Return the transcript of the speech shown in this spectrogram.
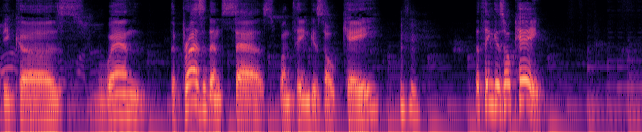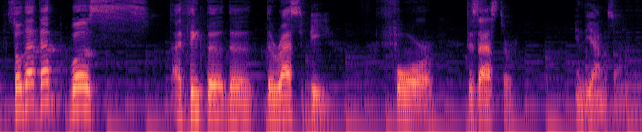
Because when the president says one thing is okay, the thing is okay. So that that was, I think, the the, the recipe for disaster in the Amazon.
